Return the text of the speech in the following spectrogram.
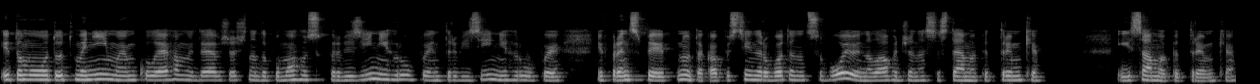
І тому тут мені і моїм колегам іде вже ж на допомогу супервізійні групи, інтервізійні групи, і, в принципі, ну, така постійна робота над собою і налагоджена система підтримки і самопідтримки.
